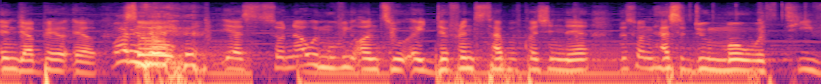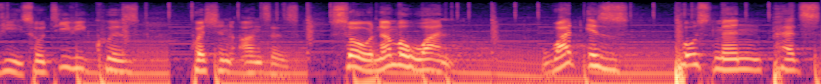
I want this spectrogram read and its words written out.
India Pale Ale. What is so yes, so now we're moving on to a different type of question there. This one has to do more with TV. So TV quiz question answers. So number one, what is Postman Pat's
